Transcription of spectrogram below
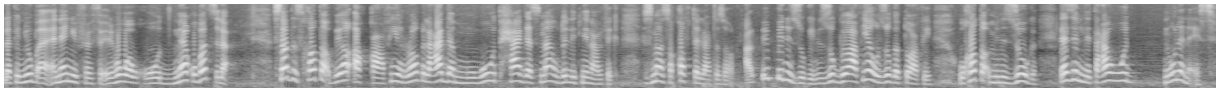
لكن يبقى أناني في هو ودماغه بس لا. سادس خطأ بيقع فيه الراجل عدم وجود حاجة اسمها ودول الاتنين على فكرة اسمها ثقافة الاعتذار. بين الزوجين الزوج بيقع فيها والزوجة بتقع فيها. وخطأ من الزوجة لازم نتعود نقول أنا آسف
